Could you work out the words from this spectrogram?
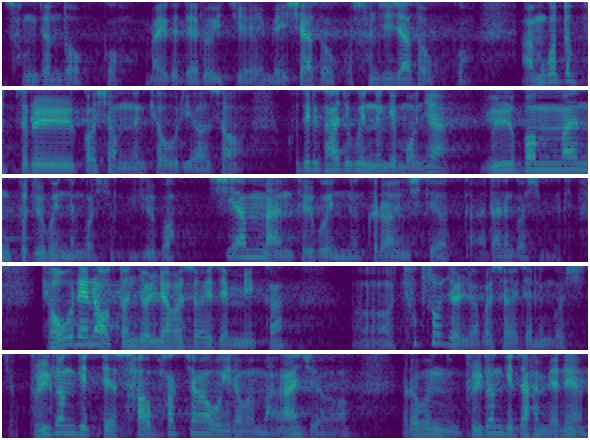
성전도 없고 말 그대로 이제 메시아도 없고 선지자도 없고 아무것도 붙들 것이 없는 겨울이어서 그들이 가지고 있는 게 뭐냐? 율법만 붙들고 있는 것이죠. 율법. 씨앗만 들고 있는 그런 시대였다라는 것입니다. 겨울에는 어떤 전략을 써야 됩니까? 어, 축소 전략을 써야 되는 것이죠. 불경기 때 사업 확장하고 이러면 망하죠. 여러분 불경기다 하면은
